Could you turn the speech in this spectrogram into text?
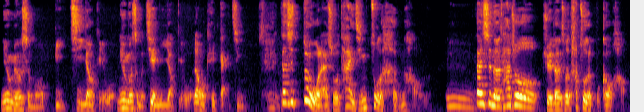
你有没有什么笔记要给我？你有没有什么建议要给我，让我可以改进？”嗯但是对我来说，他已经做的很好了。嗯但是呢，他就觉得说他做的不够好。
